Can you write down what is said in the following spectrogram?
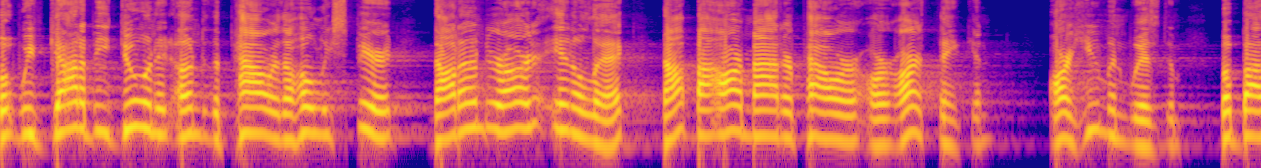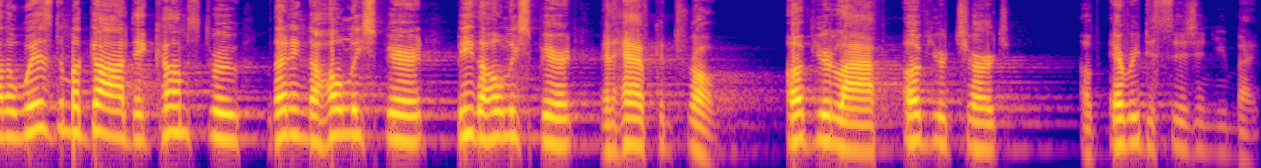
But we've got to be doing it under the power of the Holy Spirit, not under our intellect, not by our matter power or our thinking, our human wisdom, but by the wisdom of God that comes through letting the Holy Spirit be the Holy Spirit and have control of your life, of your church, of every decision you make.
